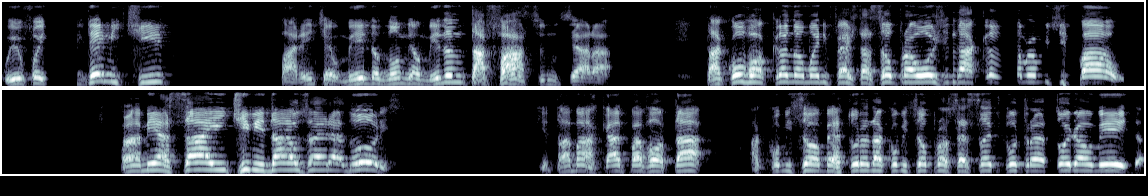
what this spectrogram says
O Will foi demitido. Parente Almeida, o nome Almeida não está fácil no Ceará. Está convocando uma manifestação para hoje na Câmara Municipal para ameaçar e intimidar os vereadores, que está marcado para votar a comissão, a abertura da comissão processante contra Antônio Almeida.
